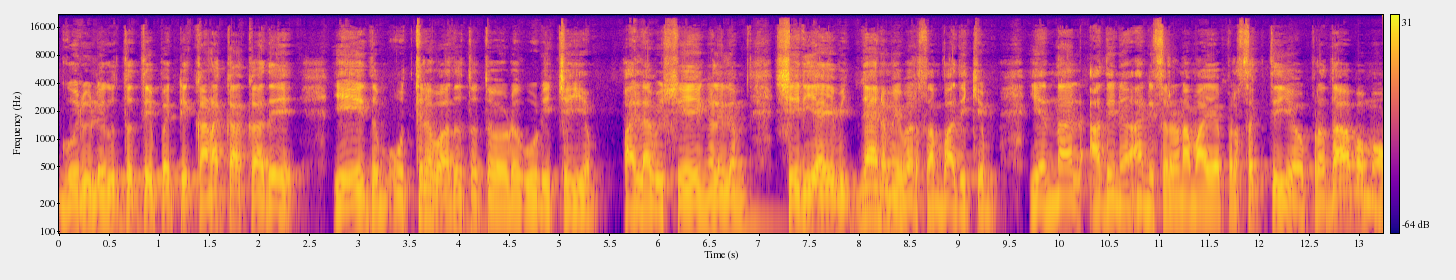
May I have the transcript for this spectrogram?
ഗുരുലഘുത്വത്തെപ്പറ്റി കണക്കാക്കാതെ ഏതും ഉത്തരവാദിത്വത്തോടുകൂടി ചെയ്യും. പല വിഷയങ്ങളിലും ശരിയായ വിജ്ഞാനം ഇവർ സമ്പാദിക്കും. എന്നാൽ അതിന് അനുസരണമായ പ്രസക്തിയോ പ്രതാപമോ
